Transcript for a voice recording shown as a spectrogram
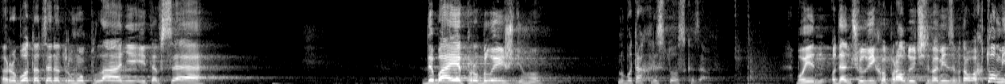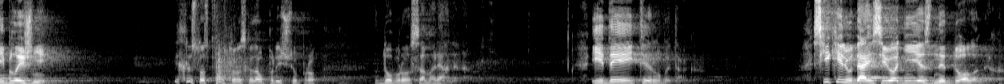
робота це на другому плані і те все. Дбає про ближнього. Ну, бо так Христос сказав. Бо один чоловік, оправдуючи себе, він запитав, а хто мій ближній? І Христос просто розказав притчу про доброго самарянина. Іди і ти роби так. Скільки людей сьогодні є знедолених,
